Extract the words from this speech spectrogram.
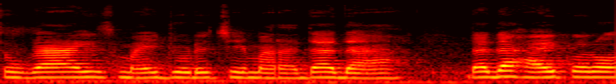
સો ગાઈઝ મારી જોડે છે મારા દાદા. દાદા હાય કરો.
